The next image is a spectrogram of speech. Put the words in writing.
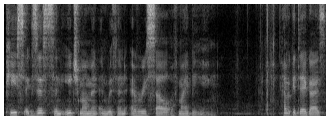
Peace exists in each moment and within every cell of my being. Have a good day, guys.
